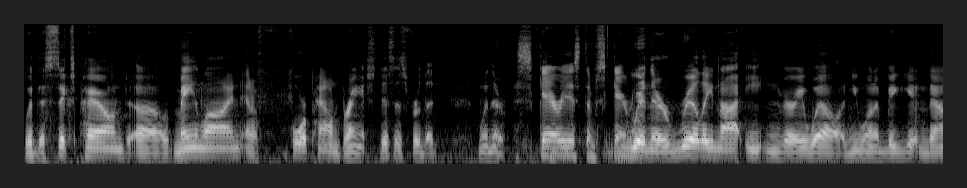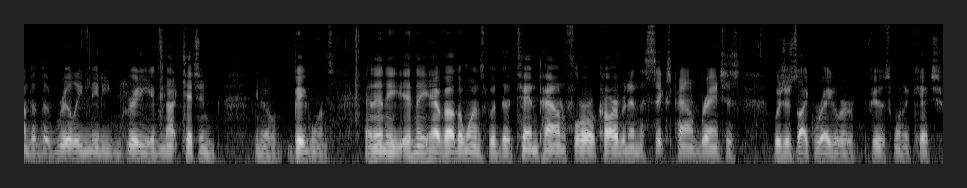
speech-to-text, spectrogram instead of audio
with the six pound uh, main line and a four pound branch. This is for the when they're Scariest of scary. when they're really not eating very well, and you want to be getting down to the really nitty gritty and not catching, you know, big ones. And then they, and they have other ones with the 10 pound fluorocarbon and the six pound branches, which is like regular if you just want to catch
